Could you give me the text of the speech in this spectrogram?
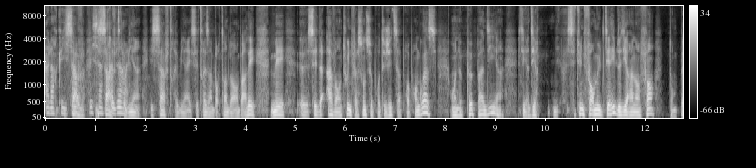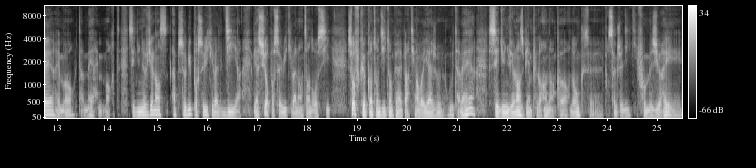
Alors qu'ils Ils savent, savent, ils savent, très bien. ouais. Ils savent très bien, et c'est très important de leur en parler. Mais euh, c'est avant tout une façon de se protéger de sa propre angoisse. On ne peut pas dire, c'est-à-dire dire, c'est une formule terrible de dire à un enfant. Ton père est mort ta mère est morte. C'est d'une violence absolue pour celui qui va le dire. Bien sûr, pour celui qui va l'entendre aussi. Sauf que quand on dit ton père est parti en voyage ou, ta mère, c'est d'une violence bien plus grande encore. Donc, c'est pour ça que je dis qu'il faut mesurer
